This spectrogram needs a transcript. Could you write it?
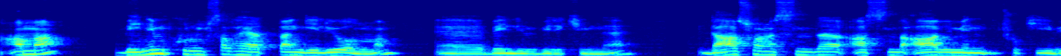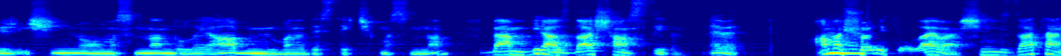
Ama benim kurumsal hayattan geliyor olmam e, belli bir birikimle daha sonrasında aslında abimin çok iyi bir işinin olmasından dolayı abimin bana destek çıkmasından ben biraz daha şanslıydım. Evet. Ama şöyle bir olay var. Şimdi zaten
